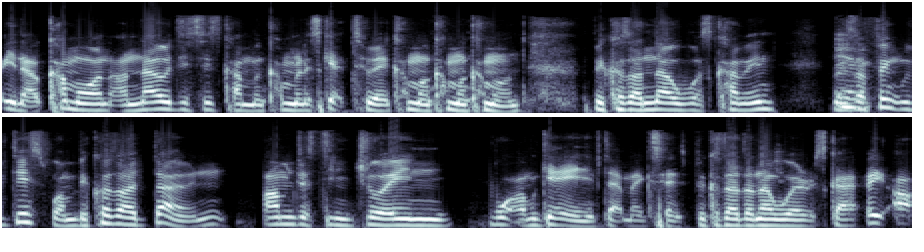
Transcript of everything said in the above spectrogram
you know, come on, I know this is coming, come on, let's get to it, come on, come on, come on, because I know what's coming. Whereas Yeah. I think with this one, because I don't, I'm just enjoying what I'm getting, if that makes sense, because I don't know where it's going. I, I,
